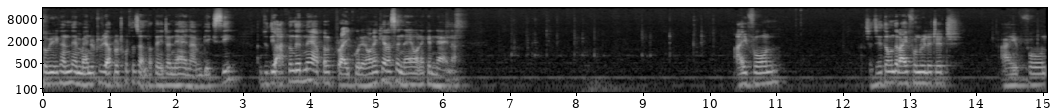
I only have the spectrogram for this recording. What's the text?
ছবি এখান থেকে ম্যান্ডেটরি আপলোড করতে চান, তাতে এটা নেয় না, আমি দেখছি। যদি আপনাদের নেয়, আপনারা ট্রাই করেন। অনেকের আছে, নেয়, অনেকের নেয় না। আইফোন আচ্ছা যেহেতু আমাদের iPhone related iPhone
